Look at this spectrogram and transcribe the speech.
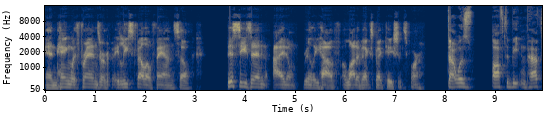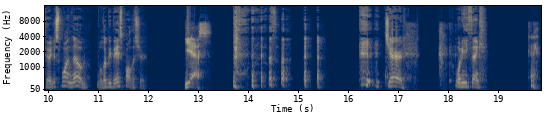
and hang with friends or at least fellow fans. So this season, I don't really have a lot of expectations for. That was off the beaten path too. I just want to know: Will there be baseball this year? Yes. Jared, what do you think?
